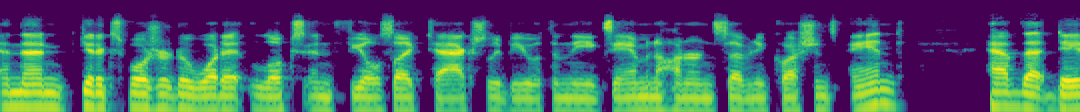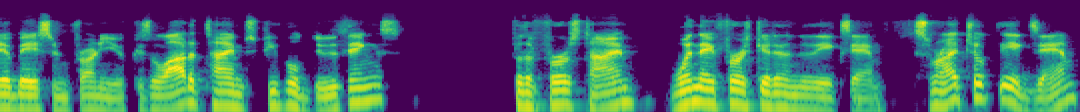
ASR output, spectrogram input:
and then get exposure to what it looks and feels like to actually be within the exam in 170 questions and have that database in front of you. Because a lot of times people do things for the first time when they first get into the exam. So when I took the exam,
